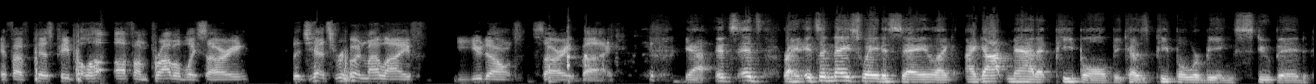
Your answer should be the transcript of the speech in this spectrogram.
If I've pissed people off, I'm probably sorry. The Jets ruined my life. You don't. Sorry. Bye." Yeah, it's it's right. It's a nice way to say like I got mad at people because people were being stupid,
